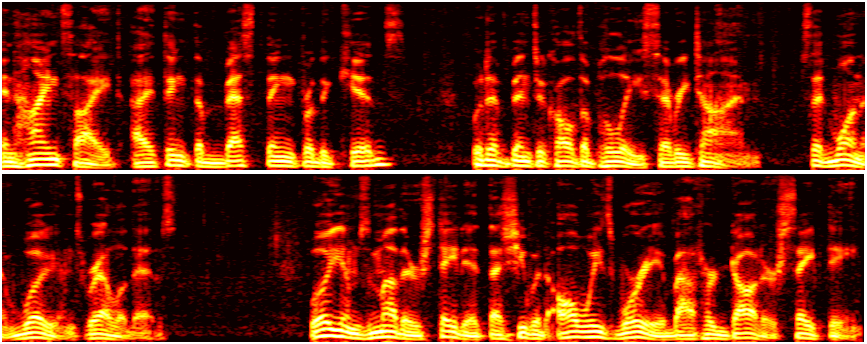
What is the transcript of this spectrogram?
In hindsight, I think the best thing for the kids would have been to call the police every time, said one of Williams' relatives. Williams' mother stated that she would always worry about her daughter's safety.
